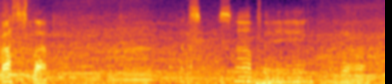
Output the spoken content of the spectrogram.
Fastest lap. That's something. Yeah.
